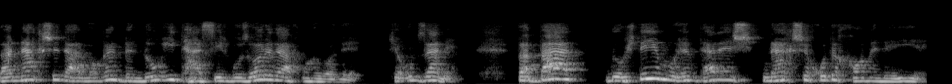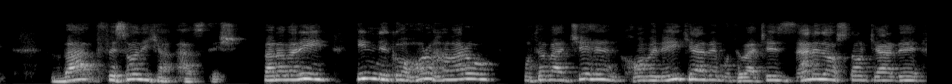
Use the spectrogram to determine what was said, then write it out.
و نقش در واقع به نوعی تاثیرگذار در خانواده که اون زنه. و بعد نکته مهمترش نقش خود خامنه ایه و فسادی که هستش. بنابراین این نگاه ها رو همه رو متوجه خامنه ای کرده متوجه زن داستان کرده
